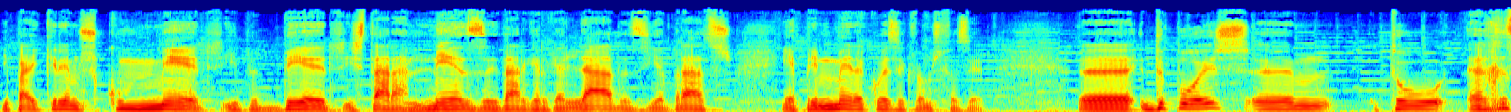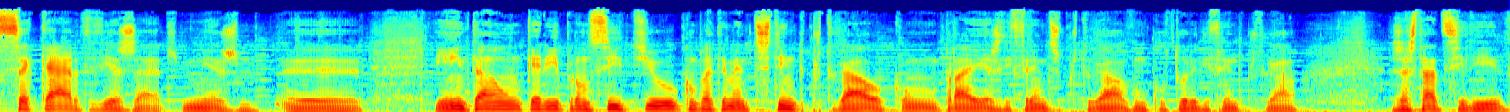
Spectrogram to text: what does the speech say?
E pá, e queremos comer e beber e estar à mesa e dar gargalhadas e abraços. É a primeira coisa que vamos fazer. Uh, depois hum, estou a ressacar de viajar mesmo. Uh, e então quero ir para um sítio completamente distinto de Portugal, com praias diferentes de Portugal, com cultura diferente de Portugal. Já está decidido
